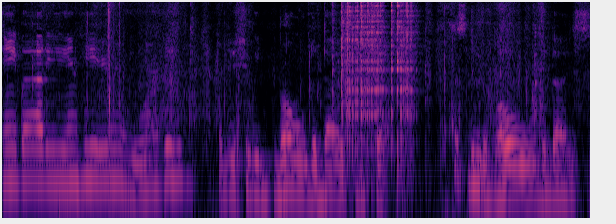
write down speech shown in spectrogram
Anybody in here we want to do? Or do, should we roll the dice and check? Let's do the roll the dice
